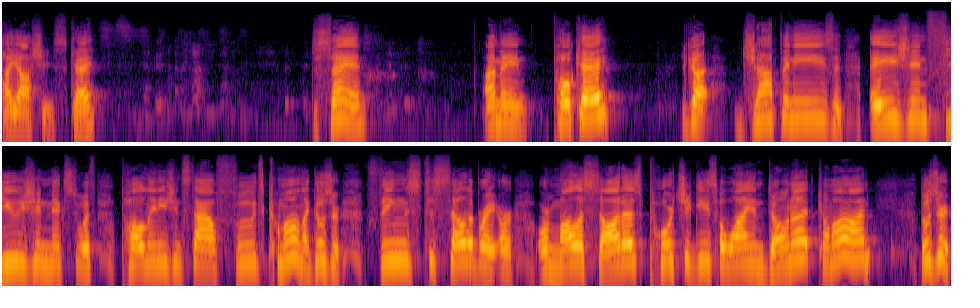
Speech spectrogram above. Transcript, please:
Hayashis, okay? Just saying. I mean, poke, you got Japanese and Asian fusion mixed with Polynesian style foods. Come on, like those are things to celebrate. Or, or malasadas, Portuguese Hawaiian donut. Come on. Those are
